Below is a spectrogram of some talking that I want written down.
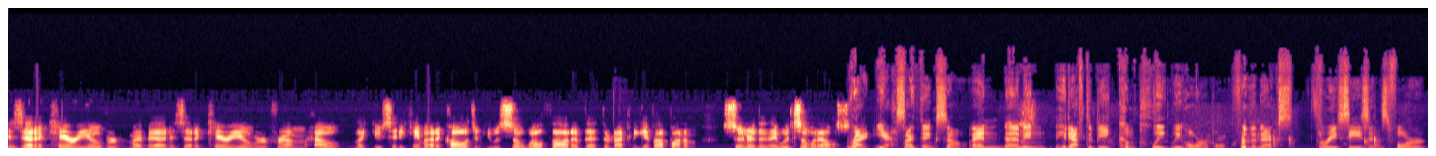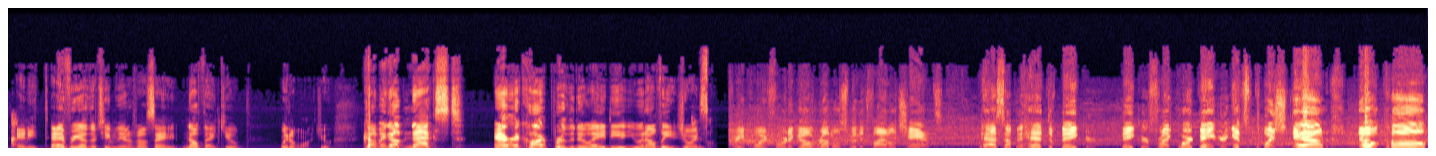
is that a carryover? My bad. Is that a carryover from how, like you said, he came out of college and he was so well thought of that they're not going to give up on him sooner than they would someone else. Right. Yes, I think so. And I mean, he'd have to be completely horrible for the next three seasons for any every other team in the NFL say no, thank you, we don't want you. Coming up next, Erick Harper, the new AD at UNLV, joins 3.4 to go. Rebels with a final chance. Pass up ahead to Baker. Baker front court. Baker gets pushed down. No call.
